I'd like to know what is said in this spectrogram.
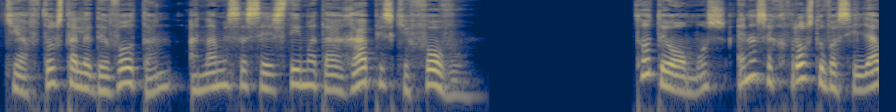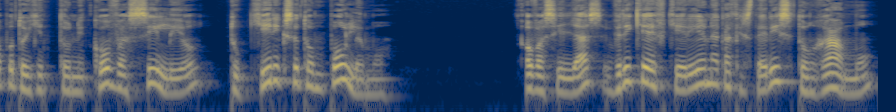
και αυτός ταλαντευόταν ανάμεσα σε αισθήματα αγάπης και φόβου. Τότε όμως ένας εχθρός του βασιλιά από το γειτονικό βασίλειο του κήρυξε τον πόλεμο. Ο βασιλιάς βρήκε ευκαιρία να καθυστερήσει τον γάμο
